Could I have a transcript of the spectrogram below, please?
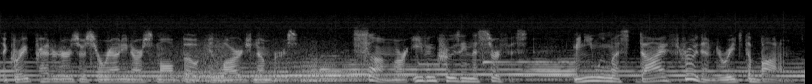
the great predators are surrounding our small boat in large numbers. Some are even cruising the surface, meaning we must dive through them to reach the bottom.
